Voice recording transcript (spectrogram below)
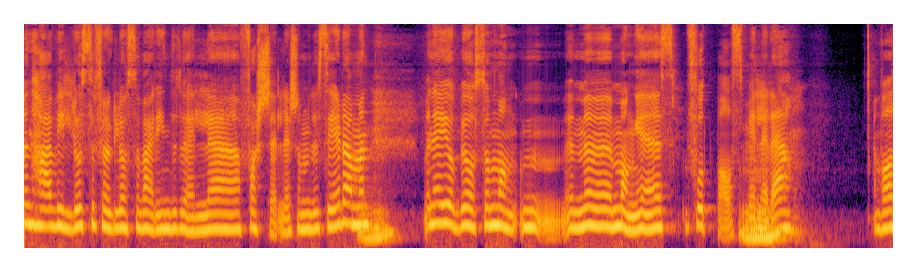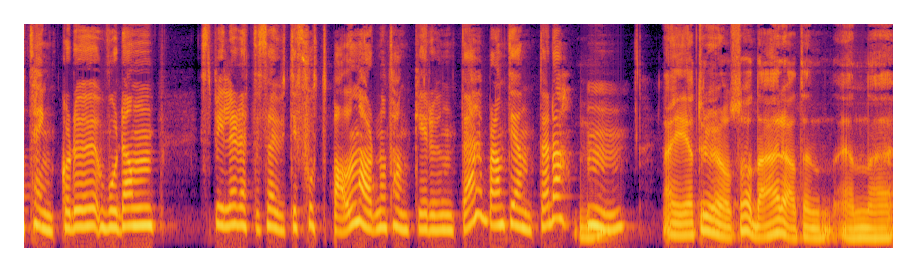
Men her vil det jo selvfølgelig også være individuelle forskjeller, som du sier. Da. Men, mm. men jeg jobber jo også mang med mange fotballspillere. Mm. Hva tenker du, Hvordan spiller dette seg ut i fotballen? Har du noen tanker rundt det blant jenter? da? Mhm. Mm. Nei, jeg tror også der at en, en Eh,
